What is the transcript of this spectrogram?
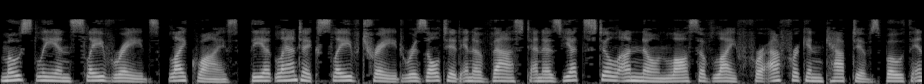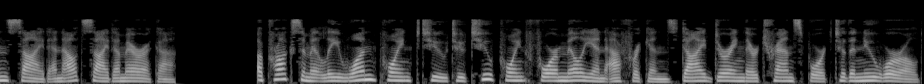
mostly in slave raids. Likewise, the Atlantic slave trade resulted in a vast and as yet still unknown loss of life for African captives both inside and outside America. Approximately 1.2 to 2.4 million Africans died during their transport to the New World.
